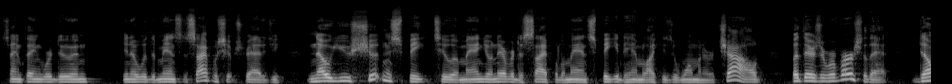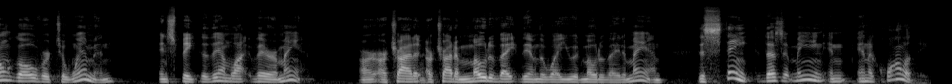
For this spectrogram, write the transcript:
Same thing we're doing, you know, with the men's discipleship strategy. No, you shouldn't speak to a man. You'll never disciple a man speaking to him like he's a woman or a child. But there's a reverse of that. Don't go over to women and speak to them like they're a man, or, or try to or try to motivate them the way you would motivate a man. Distinct doesn't mean in, inequality.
